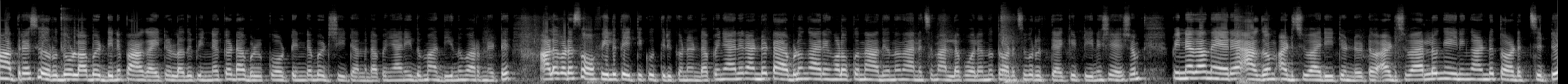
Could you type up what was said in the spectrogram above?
മാത്രമേ ചെറുതുള്ളൂ ആ ബെഡിന് പാകമായിട്ടുള്ളത് പിന്നെയൊക്കെ ഡബിൾ കോട്ടിന്റെ ബെഡ്ഷീറ്റ് വന്നിട്ട് അപ്പോൾ ഞാൻ ഇത് മതി എന്ന് പറഞ്ഞിട്ട് ആളിവിടെ സോഫയിൽ തെറ്റി കുത്തിരിക്കുന്നുണ്ട്. അപ്പോൾ ഞാൻ രണ്ട് ടേബിളും കാര്യങ്ങളൊക്കെ ഒന്ന് ആദ്യം ഒന്ന് നനച്ച് നല്ല പോലെ ഒന്ന് തുടച്ച് വൃത്തിയാക്കി ഇട്ടതിന് ശേഷം പിന്നെ അതാ നേരെ അകം അടിച്ചു വാരിയിട്ടുണ്ട് കേട്ടോ. അടിച്ചു വാരലും കണ്ട് തുടച്ചിട്ട്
